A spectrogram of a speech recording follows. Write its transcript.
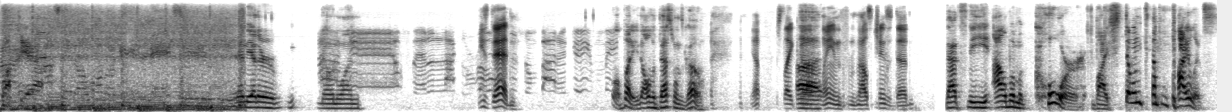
Fuck yeah. And then the other known one. He's dead. Well, buddy, all the best ones go. Yep. Just like uh, Uh, Layne from House of Chains is dead. That's the album Core by Stone Temple Pilots.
